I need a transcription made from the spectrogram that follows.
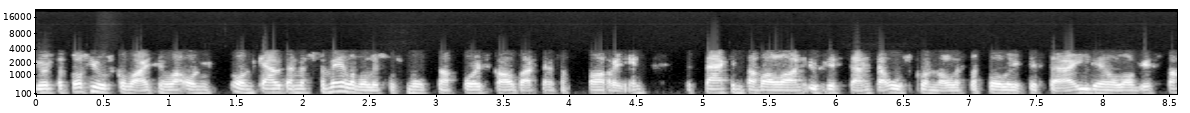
joista tosiuskovaisilla on, on käytännössä velvollisuus muuttaa pois kaltaistensa pariin. Että tämäkin tavallaan yhdistää sitä uskonnollista, poliittista ja ideologista,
